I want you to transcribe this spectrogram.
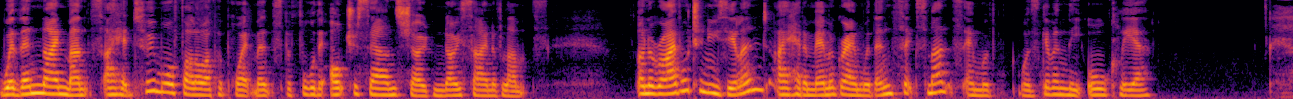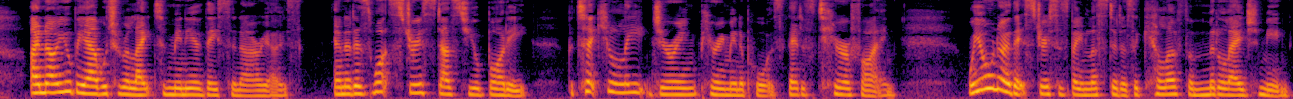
Within nine months, I had two more follow up appointments before the ultrasounds showed no sign of lumps. On arrival to New Zealand, I had a mammogram within six months and was given the all clear. I know you'll be able to relate to many of these scenarios, and it is what stress does to your body, particularly during perimenopause, that is terrifying. We all know that stress has been listed as a killer for middle aged men,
